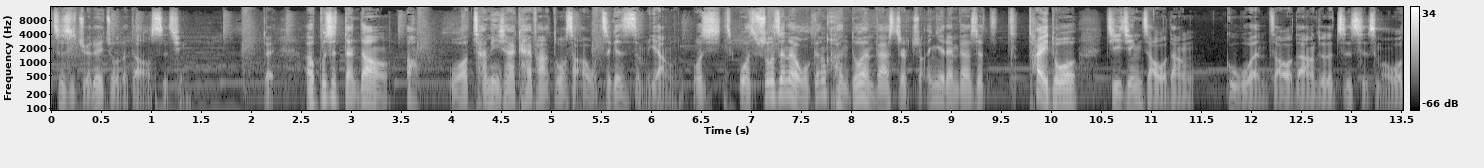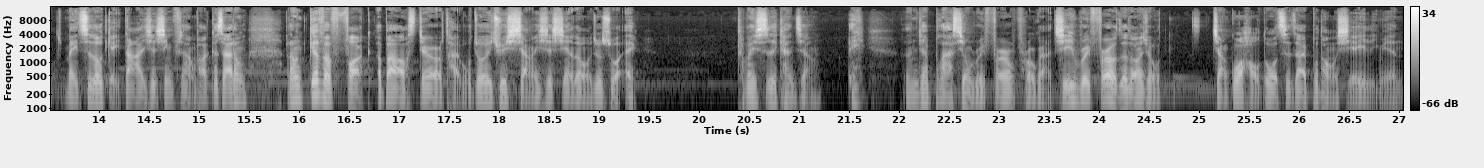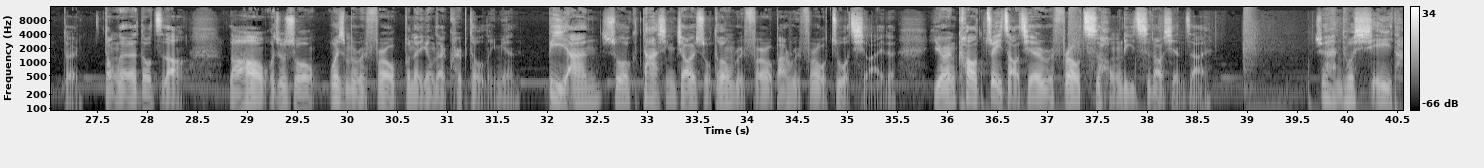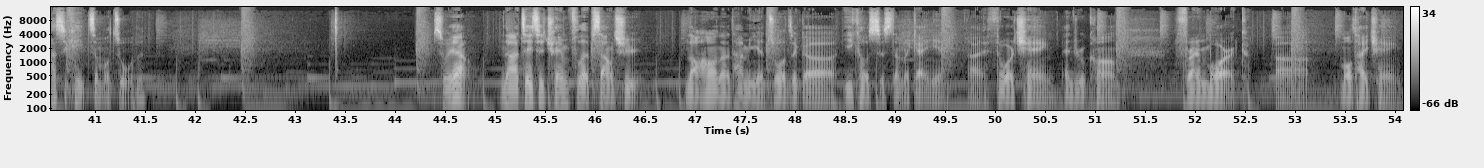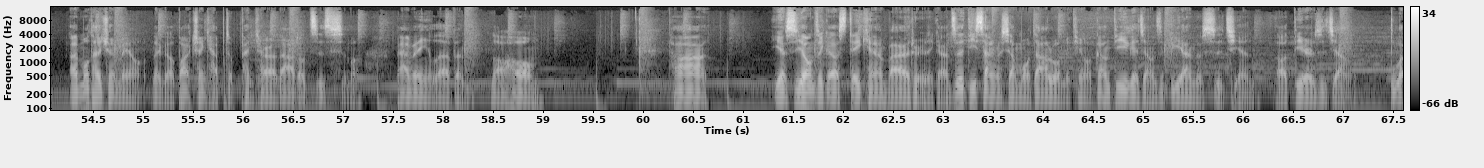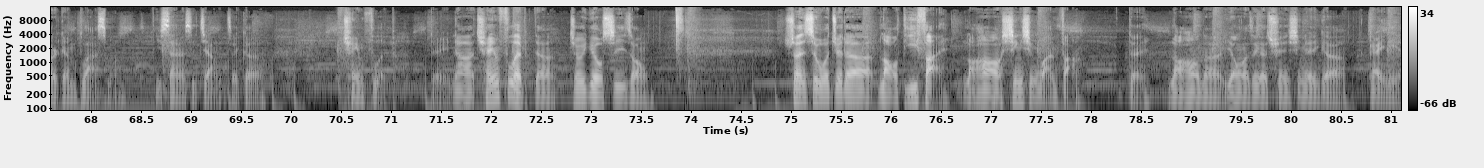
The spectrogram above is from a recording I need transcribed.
这是绝对做得到的事情，对，而不是等到哦。我产品现在开发多少？我这个是怎么样了？我我说真的，我跟很多 investor 专业的 investor 太多基金找我当顾问，找我当就是支持什么。我每次都给大家一些新想法，可是 I don't I don't give a fuck about stereotype。我就会去想一些新的东西，我就说，哎、可不可以试试看这样？哎、人家 Blast 用 referral program，其实 referral 这东西我讲过好多次，在不同协议里面，对，懂的人都知道。然后我就说，为什么 referral 不能用在 crypto 里面？币安所有大型交易所都用 referral 把 referral 做起来的，有人靠最早期的 referral 吃红利吃到现在，所以很多协议它是可以这么做的。怎么样？那这次 Chainflip 上去，然后呢，他们也做这个 ecosystem 的概念，哎，Thorchain、Andrew Kong Framework，呃，Multi-chain，呃，Multi-chain 没有那个 Blockchain Capital Pantera 大家都支持嘛，Maven Eleven，然后他。也是用这个 Staking Validator 的概念，这是第三个项目，大家如果没听我，刚第一个讲的是币安的事件，然后第二是讲 Blur 跟 Blast 嘛，第三个是讲这个 Chain Flip。对，那 Chain Flip 呢，就又是一种算是我觉得老 DeFi，然后新型玩法，对，然后呢用了这个全新的一个概念，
